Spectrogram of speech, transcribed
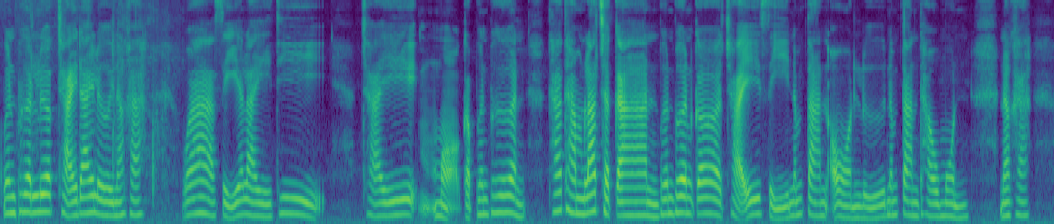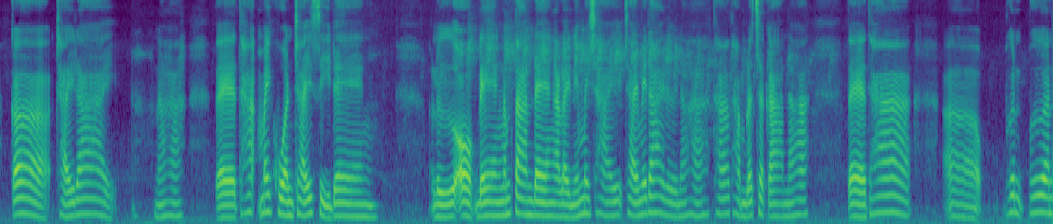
เพื่อนๆเลือกใช้ได้เลยนะคะ ว่าสีอะไรที่ใช้เหมาะกับเพื่อนๆ ถ้าทำราชการเพื่อนๆก็ใช้สีน้ำตาลอ่อนหรือน้ำตาลเทามนนะคะ ก็ใช้ได้ นะคะ แต่ถ้าไม่ควรใช้สีแดง หรือออกแดงน้ำตาลแดงอะไรนี้ไม่ใช้ใช้ไม่ได้เลยนะคะ ถ้าทำราชการนะคะ แต่ถ้าเพื่อนเพื่อน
